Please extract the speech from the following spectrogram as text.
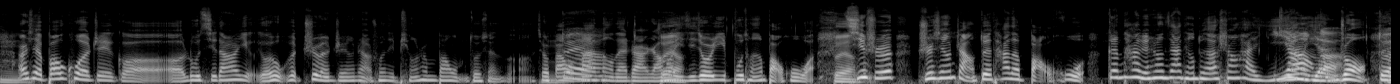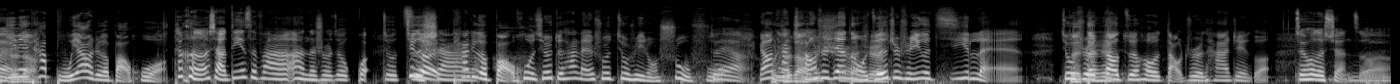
嗯、而且包括这个呃，陆琪当时有有问质问执行长说你凭什么帮我们做选择？就是把我妈弄在这儿，然后以及就是一不停的保护我。对啊，其实执行长对他的保护跟他原生家庭对他伤害一一样严重，对因为他不要这个保护。他可能想第一次犯案的时候就关就这个自杀他这个保护其实对他来说就是一种束缚。对啊，然后他长时间呢，我觉得这是一个积累，就是到最后导致他这个最后的选择。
